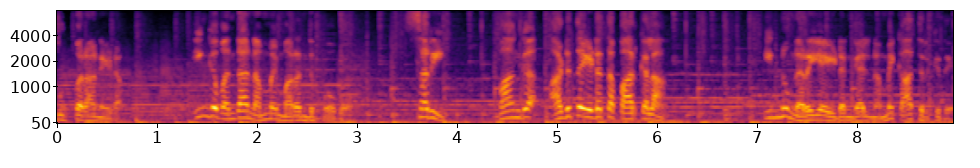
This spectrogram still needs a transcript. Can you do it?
சூப்பரான இடம். இங்க வந்தா நம்மை மறந்து போவோம். சரி வாங்க அடுத்த இடத்தை பார்க்கலாம். இன்னும் நிறைய இடங்கள் நம்மை காத்திருக்குது.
